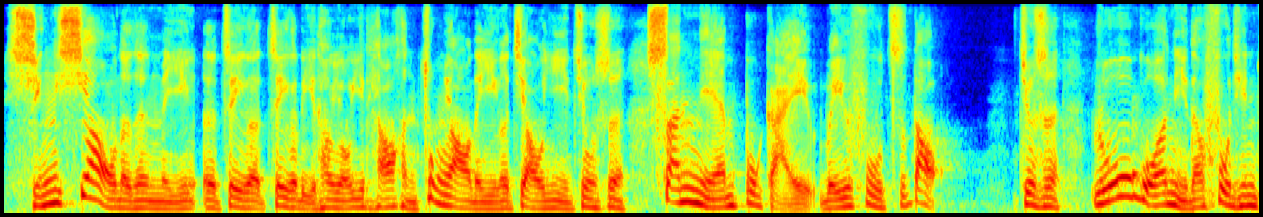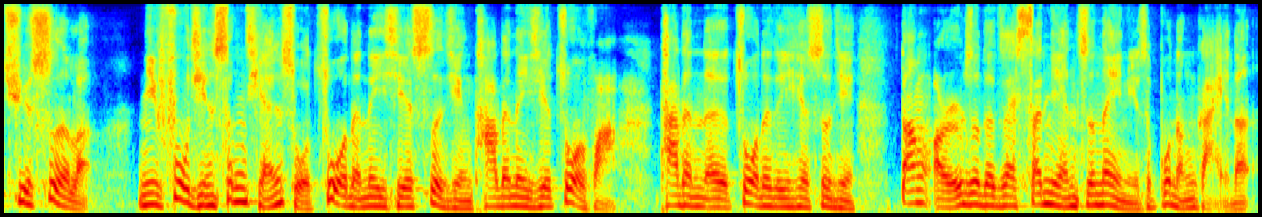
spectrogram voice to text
行孝的这么一呃这个这个里头有一条很重要的一个教义，就是三年不改为父之道，就是如果你的父亲去世了。你父亲生前所做的那些事情，他的那些做法，他的呃做的这些事情，当儿子的在三年之内你是不能改的。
